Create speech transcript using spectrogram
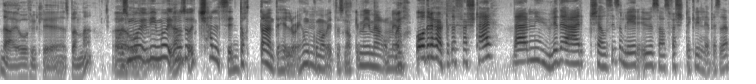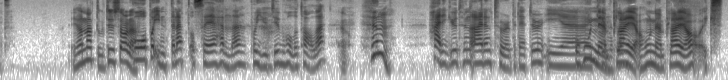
Det er jo fryktelig spennende. Og så må vi, må, ja. også Chelsea, datteren til Hillary, hun kommer vi til å snakke mye mer om Ja. Og dere hørte det først her. Det er mulig det er Chelsea som blir USAs første kvinnelige president. Ja, nettopp. Du sa det. Gå på internett og se henne på YouTube holde tale. Ja. Hun Herregud, hun er en Terminator i uh, Og hun er en player. Hun er en player, og ekst-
